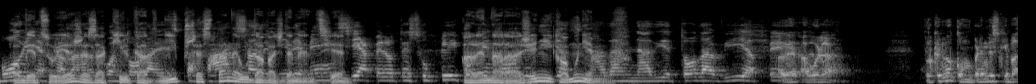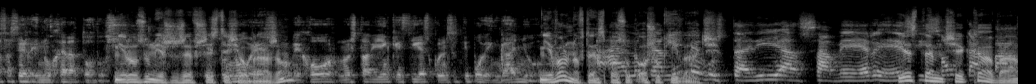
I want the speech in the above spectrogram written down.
Obiecuję, że za kilka dni esta przestanę udawać demencję. Ale na no razie nikomu nie mów. Nie rozumiesz, że wszyscy się no obrażą? no. Nie wolno w ten sposób oszukiwać. Jestem ciekawa,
